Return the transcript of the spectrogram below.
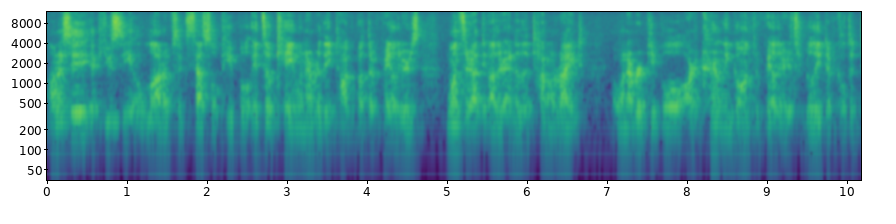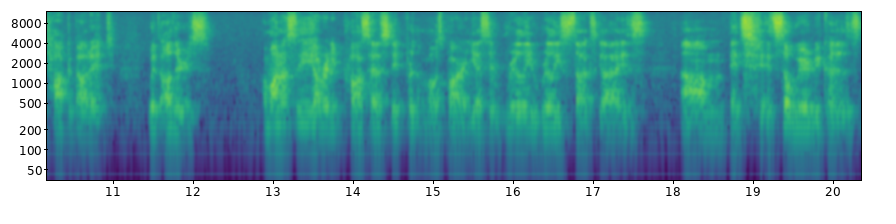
honestly if you see a lot of successful people it's okay whenever they talk about their failures. Once they're at the other end of the tunnel right? But whenever people are currently going through failure it's really difficult to talk about it with others. I'm honestly already processed it for the most part. Yes it really really sucks guys. Um, it's it's so weird because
